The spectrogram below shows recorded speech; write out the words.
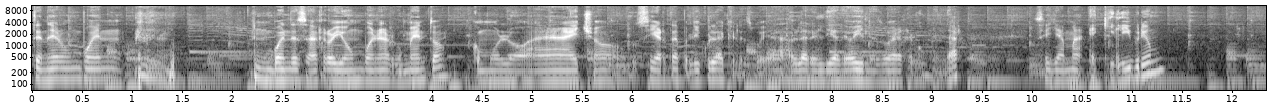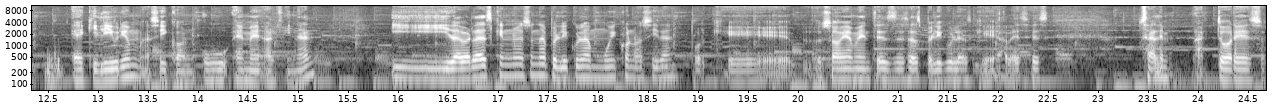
tener un buen un buen desarrollo, un buen argumento, como lo ha hecho cierta película que les voy a hablar el día de hoy y les voy a recomendar. Se llama Equilibrium. Equilibrium, así con UM al final. Y la verdad es que no es una película muy conocida porque pues, obviamente es de esas películas que a veces salen actores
